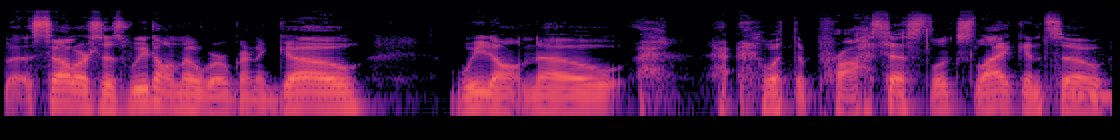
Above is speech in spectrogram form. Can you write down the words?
a seller says, We don't know where we're going to go. We don't know what the process looks like. And so Mm-hmm.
